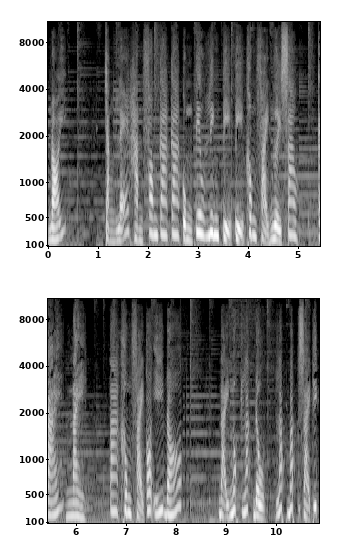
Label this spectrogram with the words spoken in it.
nói. Chẳng lẽ Hàn Phong ca ca cùng tiêu linh tỷ tỷ không phải người sao? Cái này, ta không phải có ý đó. Đại ngốc lắc đầu, lắp bắp giải thích.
